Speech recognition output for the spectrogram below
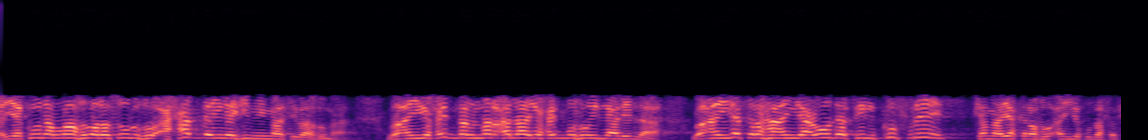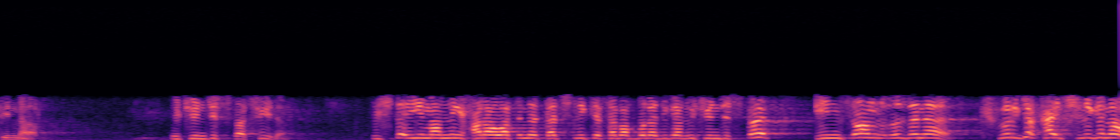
أن يكون الله ورسوله أحب إليه مما سواهما وأن يحب المرء لا يحبه إلا لله وأن يكره أن يعود في الكفر uchinchi sifat shu edi uchta iymonning halovatini tatishlikka sabab bo'ladigan uchinchi sifat inson o'zini kufrga qaytishligini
